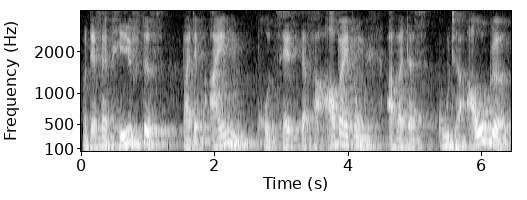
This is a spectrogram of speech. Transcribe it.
Und deshalb hilft es bei dem einen Prozess der Verarbeitung, aber das gute Auge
